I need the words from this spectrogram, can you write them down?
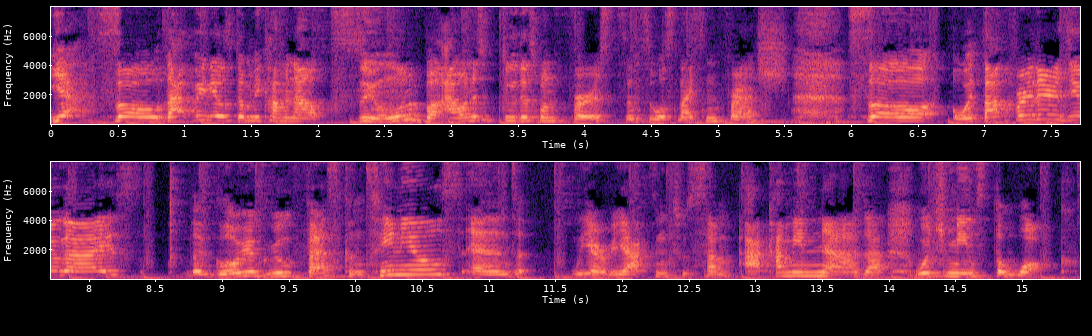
yeah, so that video is gonna be coming out soon, but I wanted to do this one first since it was nice and fresh. So without further ado guys, the Gloria Groove Fest continues and we are reacting to some A Caminhada, which means the walk.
